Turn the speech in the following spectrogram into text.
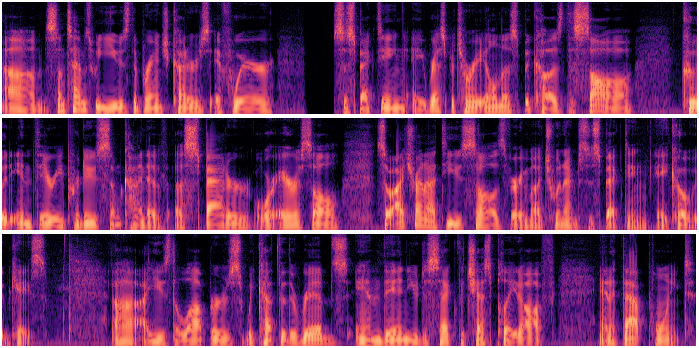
Um, sometimes we use the branch cutters if we're suspecting a respiratory illness because the saw could, in theory, produce some kind of a spatter or aerosol. So I try not to use saws very much when I'm suspecting a COVID case. Uh, I use the loppers, we cut through the ribs, and then you dissect the chest plate off. And at that point,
